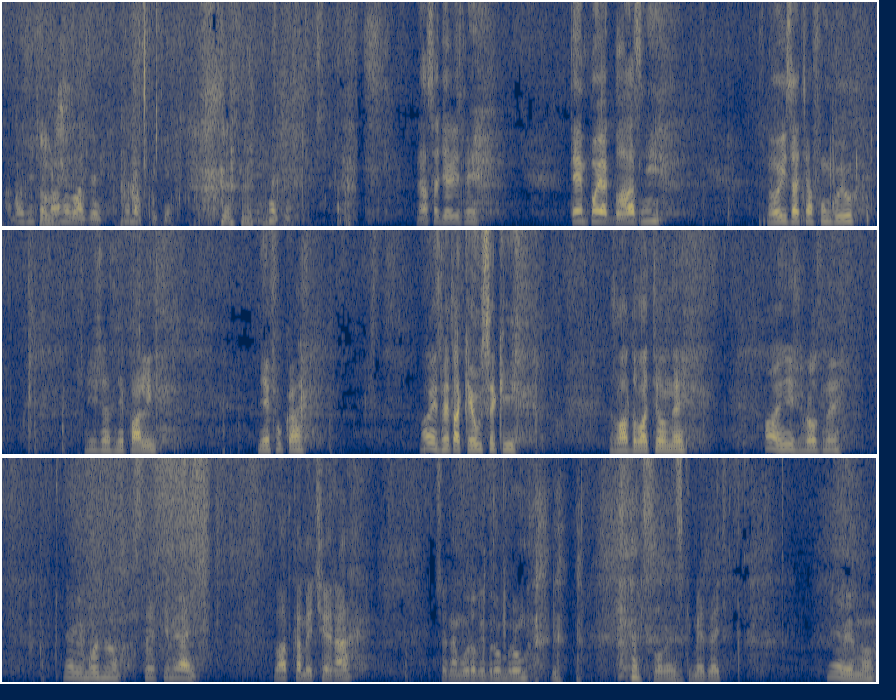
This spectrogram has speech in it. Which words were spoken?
A môžete Dobre. plánovať, že spíte. Nasadili sme tempo jak blázni. Nohy zatiaľ fungujú. Nič nás nepálí. Nefúka. Mali sme také úseky zvládovateľné, ale nič hrozné. Neviem, možno stretneme aj Vládka Mečiara, čo nám urobí brum brum. Slovenský medveď. Neviem, no.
